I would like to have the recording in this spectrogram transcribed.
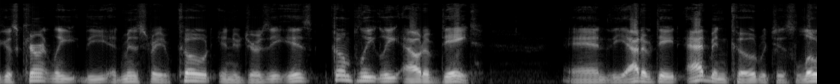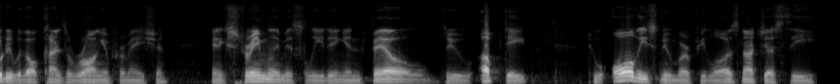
because currently the administrative code in New Jersey is completely out of date. And the out of date admin code, which is loaded with all kinds of wrong information and extremely misleading and failed to update to all these new Murphy laws, not just the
